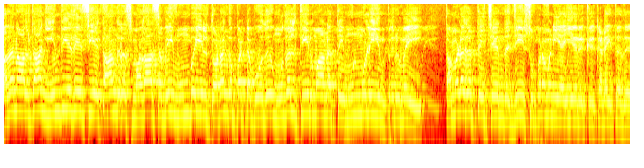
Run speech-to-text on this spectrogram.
அதனால்தான் இந்திய தேசிய காங்கிரஸ் மகாசபை மும்பையில் தொடங்கப்பட்ட போது முதல் தீர்மானத்தை முன்மொழியும் பெருமை தமிழகத்தைச் சேர்ந்த ஜி. சுப்பிரமணிய ஐயருக்கு கிடைத்தது.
